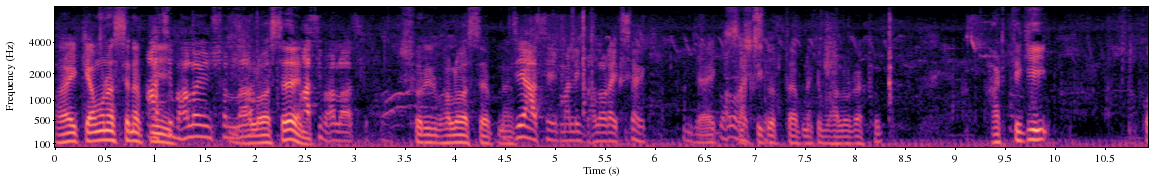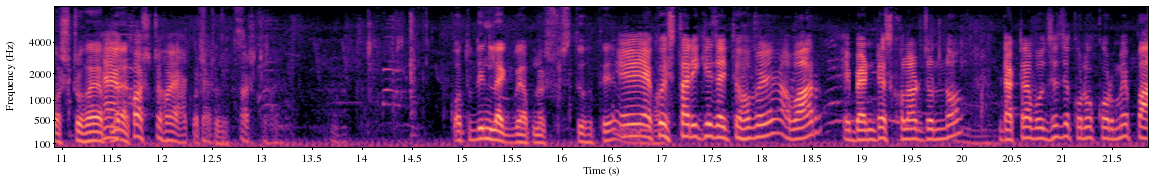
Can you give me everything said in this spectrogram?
ভাই কেমন আছেন আপনি? আছি ভালো ইনশাল্লাহ ভালো আছেন? আছি ভালো আছি। শরীর ভালো আছে আপনার? যে আছে মালিক ভালো রাখছে আর কি। যাই আপনাকে ভালো রাখুক। হাঁটতে কি কষ্ট হয় হ্যাঁ আপনার? কষ্ট হয় কষ্ট হচ্ছে। কষ্ট হয়। কতদিন লাগবে আপনার সুস্থ হতে? এই একুশ তারিখে যাইতে হবে আবার এই ব্যান্ডেজ খোলার জন্য। ডাক্তার বলছে যে কোনো কর্মে পা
